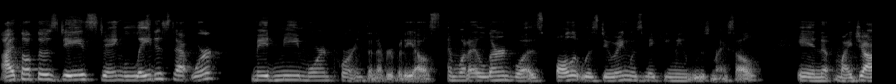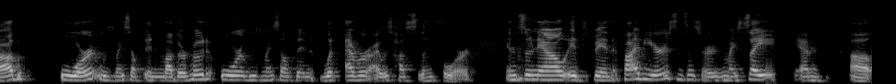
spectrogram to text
I thought those days staying latest at work made me more important than everybody else. And what I learned was all it was doing was making me lose myself in my job or lose myself in motherhood or lose myself in whatever I was hustling for. And so now it's been five years since I started my site and uh,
